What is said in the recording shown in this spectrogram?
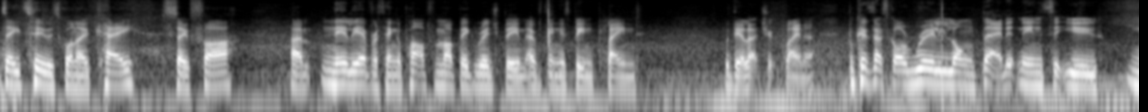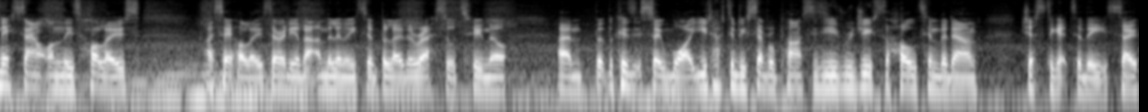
Day two has gone okay so far. Um, nearly everything, apart from our big ridge beam, everything has been planed with the electric planer. Because that's got a really long bed, it means that you miss out on these hollows. I say hollows, they're only about a millimetre below the rest or two mil. Um, but because it's so wide, you'd have to do several passes. You'd reduce the whole timber down just to get to these. So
